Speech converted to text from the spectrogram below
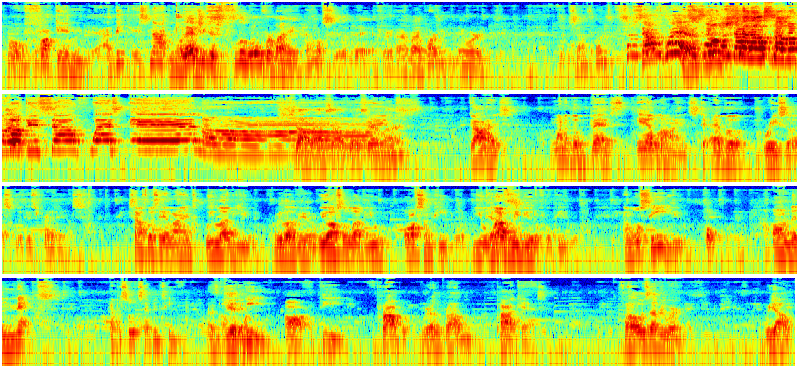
Oh, fucking! I think it's not. They actually just flew over my house the other day, or my apartment, and they were was Southwest. Southwest. Yeah, Yo, Southwest. shout, out out Southwest. Southwest Airlines. Shout out Southwest Airlines. Guys, one of the best airlines to ever grace us with its presence. Southwest Airlines, we love you. We love you. We also love you, awesome people. You Yes. lovely, beautiful people. And we'll see you, hopefully, on the next episode 17. Let's of get it. We are the problem We're the problem. podcast. Follow us everywhere. We out.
